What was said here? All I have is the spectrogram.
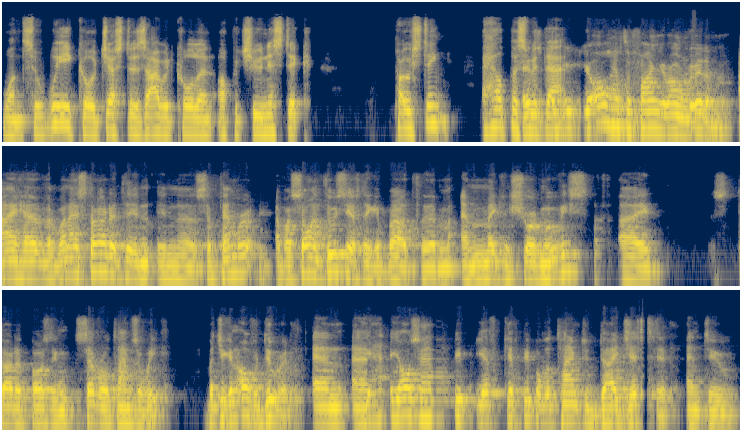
once a week, or just as I would call an opportunistic posting? help us it's, with that. you all have to find your own rhythm. I have when i started in in uh, september i was so enthusiastic about um, making short movies i started posting several times a week but you can overdo it. And, and you also have people you have to give people the time to digest it and to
